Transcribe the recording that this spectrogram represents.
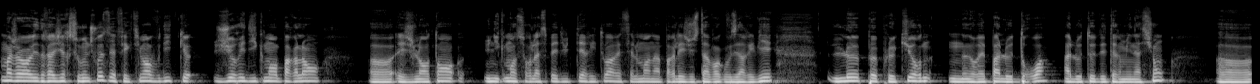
Moi, j'avais envie de réagir sur une chose. Effectivement, vous dites que juridiquement parlant, euh, et je l'entends uniquement sur l'aspect du territoire, et seulement on a parlé juste avant que vous arriviez, le peuple kurde n'aurait pas le droit à l'autodétermination. Euh,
